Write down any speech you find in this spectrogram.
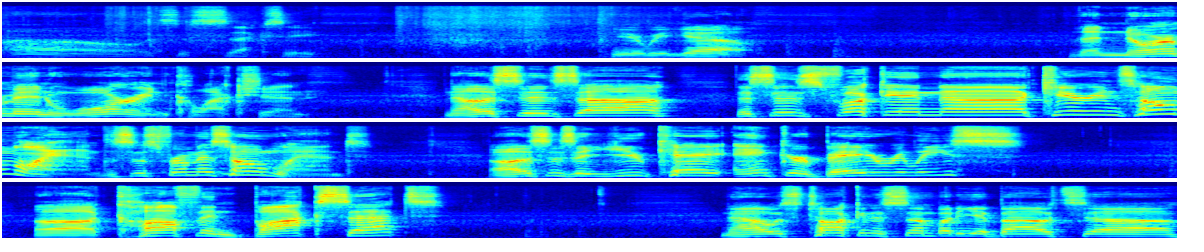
Oh, this is sexy. Here we go. The Norman Warren collection. Now this is uh this is fucking uh Kieran's homeland. This is from his homeland. Uh, this is a UK Anchor Bay release. Uh, coffin box set. Now I was talking to somebody about uh,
